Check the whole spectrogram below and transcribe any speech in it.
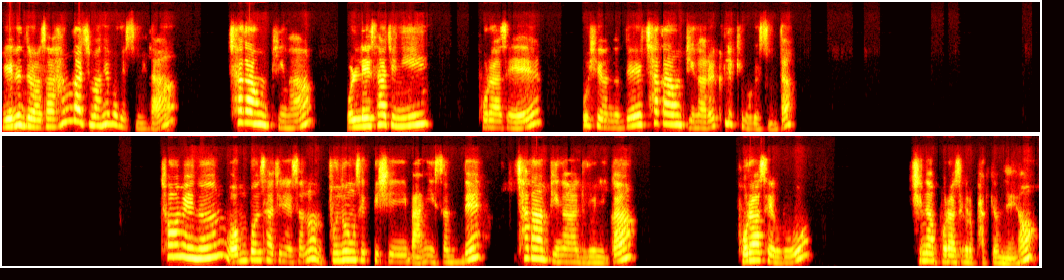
예를 들어서 한 가지만 해보겠습니다. 차가운 빙하. 원래 사진이 보라색 꽃이었는데 차가운 빙하를 클릭해 보겠습니다. 처음에는 원본 사진에서는 분홍색 빛이 많이 있었는데 차가운 빙하를 누르니까 보라색으로 진한 보라색으로 바뀌었네요.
